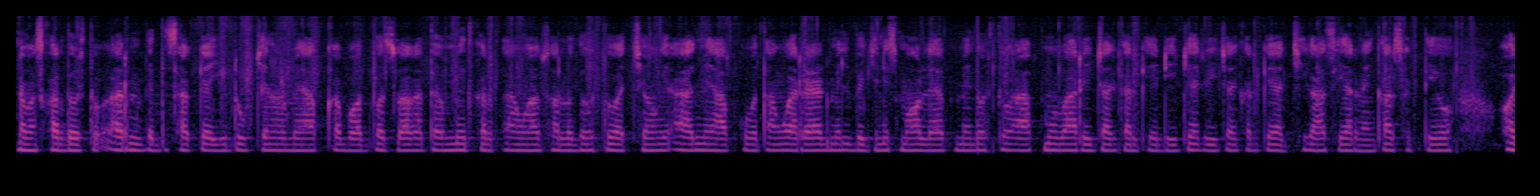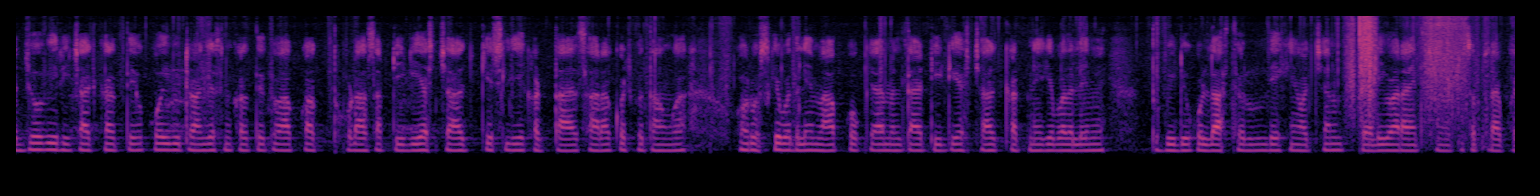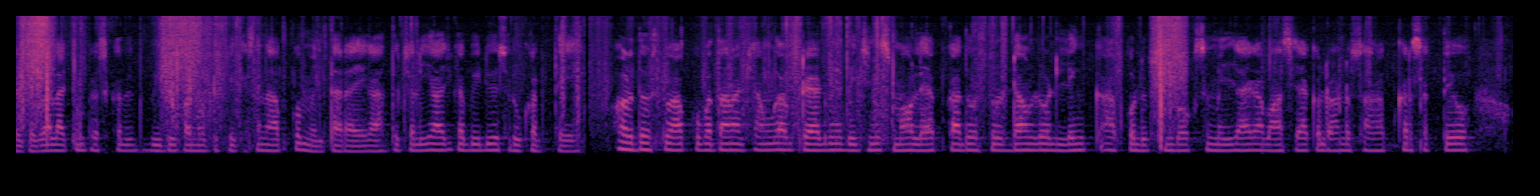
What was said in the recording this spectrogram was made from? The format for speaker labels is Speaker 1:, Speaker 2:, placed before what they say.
Speaker 1: नमस्कार दोस्तों, अरुण विद्यासाग के यूट्यूब चैनल में आपका बहुत बहुत स्वागत है। उम्मीद करता हूँ आप सालों दोस्तों अच्छे होंगे। आज मैं आपको बताऊँगा red mill business mall app में दोस्तों, आप मोबाइल रिचार्ज करके डी रिचार्ज करके अच्छी खासी अर्निंग कर सकते हो। और जो भी रिचार्ज करते हो, कोई भी ट्रांजेक्शन करते हो तो आपका थोड़ा सा टीडीएस चार्ज किस लिए कटता है, सारा कुछ बताऊँगा। और उसके बदले में आपको क्या मिलता है टीडीएस चार्ज कटने के बदले में तो वीडियो को लास्ट तक ज़रूर देखें और चैनल पहली बार आए तो चैनल को सब्सक्राइब करके बेल आइकन प्रेस कर दें तो वीडियो का नोटिफिकेशन आपको मिलता रहेगा। तो चलिए आज का वीडियो शुरू करते हैं। और दोस्तों, आपको बताना चाहूँगा ट्रेडमी बिज़नेस मॉल ऐप का दोस्तों डाउनलोड लिंक आपको डिस्क्रिप्शन बॉक्स में मिल जाएगा। वहाँ से आकर डाउनलोड साइन अप कर सकते हो।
